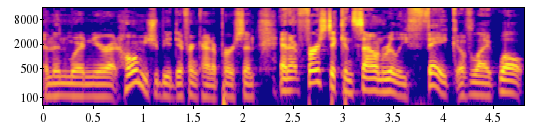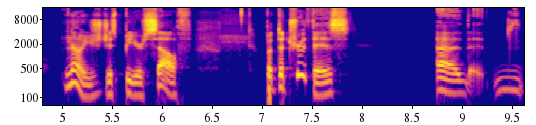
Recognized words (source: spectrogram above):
And then when you're at home you should be a different kind of person. And at first it can sound really fake of like well no you should just be yourself. But the truth is uh, the,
